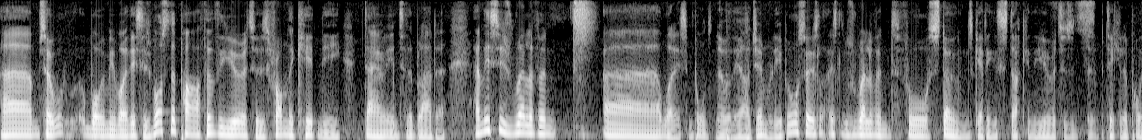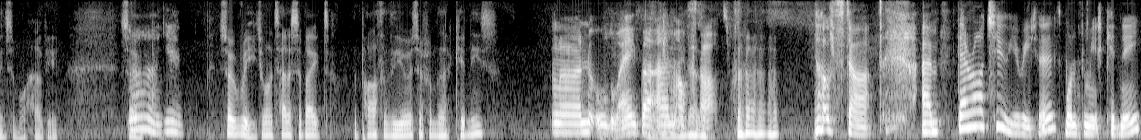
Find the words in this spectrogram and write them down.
Um, so what we mean by this is what's the path of the ureters from the kidney down into the bladder, and this is relevant. Uh, well, it's important to know where they are generally, but also it's, it's relevant for stones getting stuck in the ureters at particular points and what have you. So, oh, yeah. so Ree, do you want to tell us about the path of the ureter from the kidneys? Uh, not all the way, but um, I'll start. I'll start. Um, there are two ureters, one from each kidney.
